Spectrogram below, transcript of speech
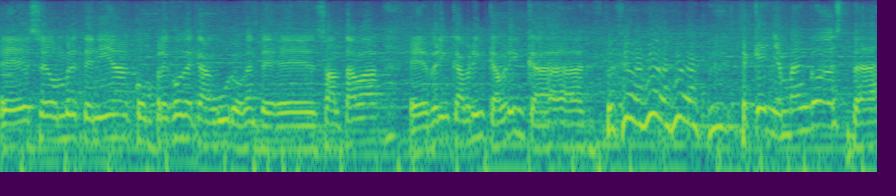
ese hombre tenía complejo de canguro, gente. Eh, saltaba, eh, brinca, brinca, brinca. Pequeña mangosta.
